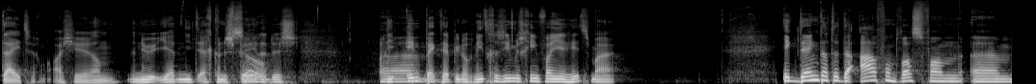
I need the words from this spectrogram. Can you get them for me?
tijd, zeg maar? Als je dan... Nu, je hebt niet echt kunnen spelen, Zo. dus die Ehm, impact heb je nog niet gezien misschien van je hits, maar... Ik denk dat het de avond was van... ehm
